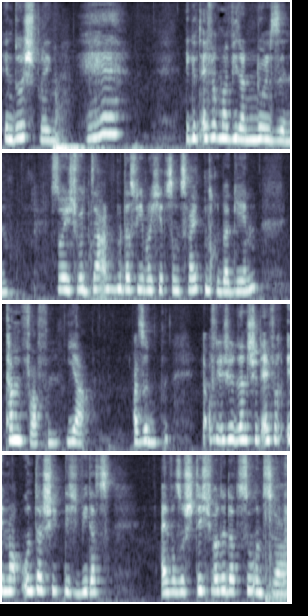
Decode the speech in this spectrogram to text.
hindurchspringen? Hä? Ergibt einfach mal wieder null Sinn. So, ich würde sagen, dass wir mal hier zum zweiten drüber gehen. Kampfwaffen, ja. Also, auf den Schildern steht einfach immer unterschiedlich, wie das einfach so Stichworte dazu und zwar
